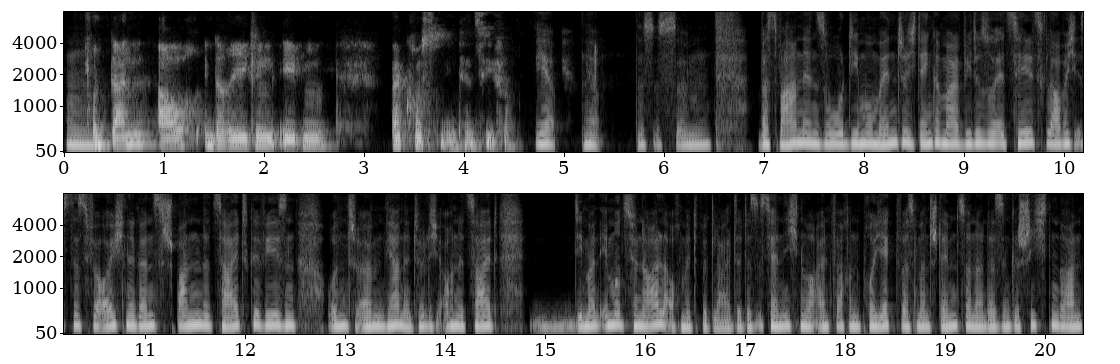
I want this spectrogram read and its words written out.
Mhm. Und dann auch in der Regel eben äh, kostenintensiver. Ja, ja. Das ist, ähm, was waren denn so die Momente? Ich denke mal, wie du so erzählst, glaube ich, ist das für euch eine ganz spannende Zeit gewesen und ähm, ja, natürlich auch eine Zeit, die man emotional auch mit begleitet. Das ist ja nicht nur einfach ein Projekt, was man stemmt, sondern da sind Geschichten dran.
